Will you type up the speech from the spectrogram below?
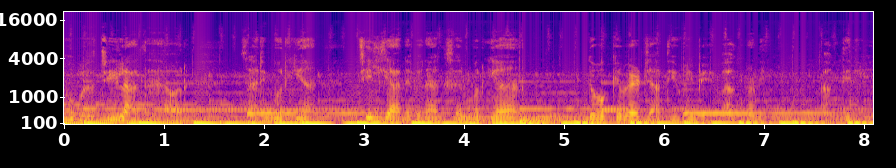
ऊपर से चील आता है और सारी मुर्गियाँ चील के आने पे ना अक्सर मुर्गियाँ दुबक के बैठ जाती वहीं पे, भागना नहीं, भागती नहीं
